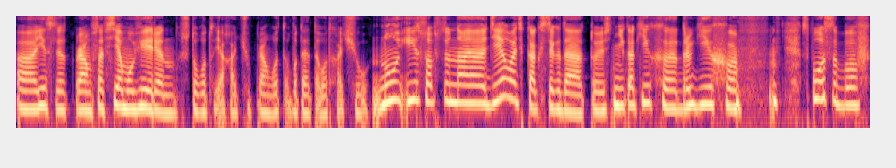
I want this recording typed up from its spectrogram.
а, если прям совсем уверен, что вот я хочу прям вот, вот это вот хочу. Ну и, собственно, делать, как всегда, то есть никаких э, других э, способов,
